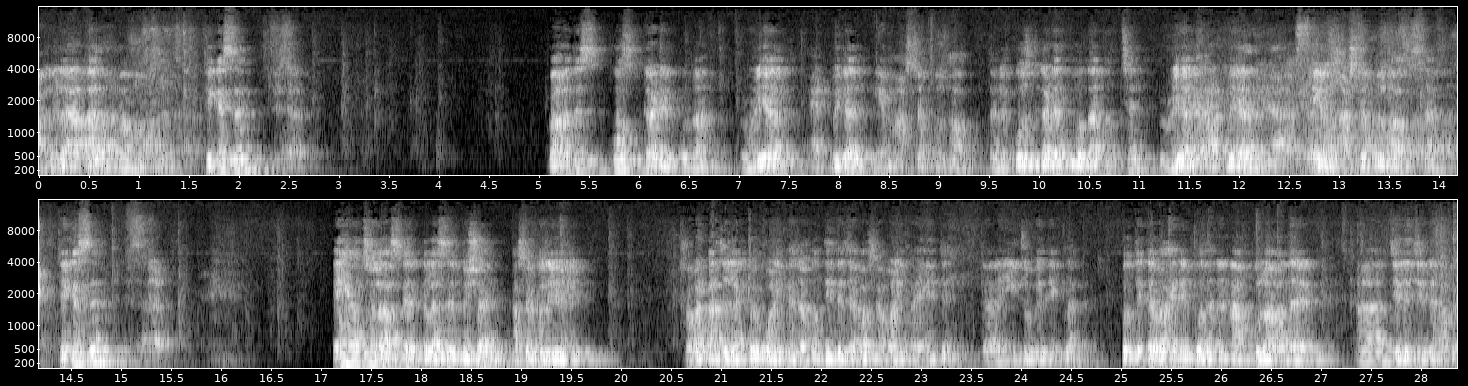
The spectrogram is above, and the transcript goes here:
আব্দুল্লাহ আল মাহমুদ ঠিক আছে? বাংলাদেশ কোস্ট গার্ডের প্রধান rear admiral M Ashraful Haque তাহলে কোস্ট গার্ডের প্রধান হচ্ছে rear admiral M Ashraful Haque sir. ঠিক আছে? এই হচ্ছিল আজকের ক্লাসের বিষয়। আশা করি সবার কাজে লাগবে পরীক্ষা যখন দিতে যাবা সামরিক বাহিনীতে যারা ইউটিউবে দেখলা প্রত্যেকটা বাহিনীর প্রধানের নামগুলো আমাদের জেনে যেতে হবে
